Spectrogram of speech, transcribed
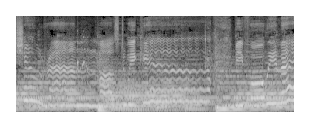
children must we kill before we make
